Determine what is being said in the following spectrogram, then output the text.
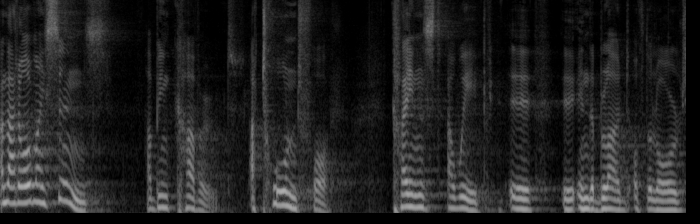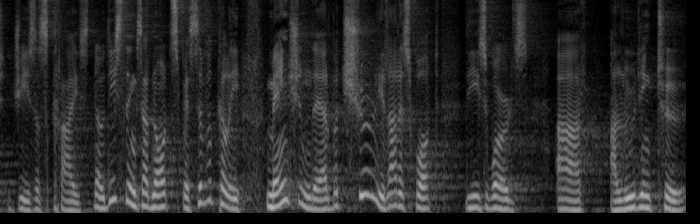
and that all my sins have been covered, atoned for, cleansed away. Uh, uh, in the blood of the Lord Jesus Christ. Now, these things are not specifically mentioned there, but surely that is what these words are alluding to.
